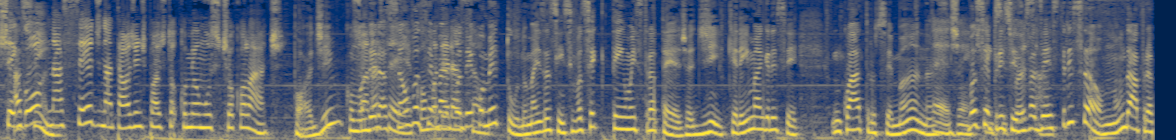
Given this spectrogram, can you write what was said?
Chegou assim, na ceia de Natal, a gente pode comer um mousse de chocolate. Pode. Com Só moderação ceia, você com vai poder comer tudo. Mas assim, se você tem uma estratégia de querer emagrecer em quatro semanas, é, gente, você precisa fazer restrição. Não dá para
